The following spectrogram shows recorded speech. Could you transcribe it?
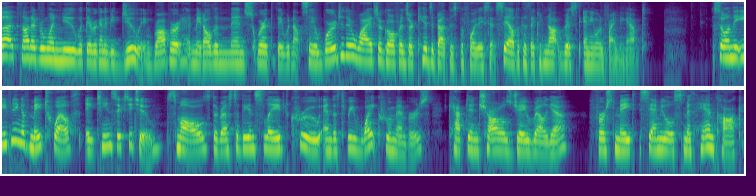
But not everyone knew what they were going to be doing. Robert had made all the men swear that they would not say a word to their wives or girlfriends or kids about this before they set sail because they could not risk anyone finding out. So on the evening of May 12th, 1862, Smalls, the rest of the enslaved crew, and the three white crew members, Captain Charles J. Relyea, First Mate Samuel Smith Hancock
